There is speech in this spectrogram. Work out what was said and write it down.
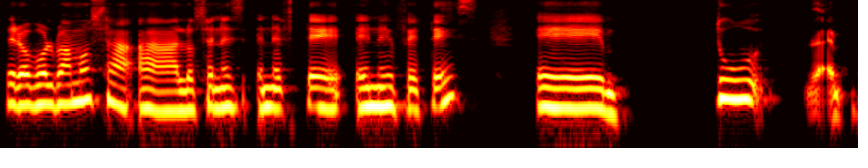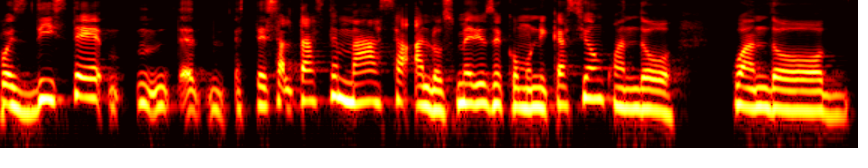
Pero volvamos a, los NFT, NFTs. Eh, tú eh, pues diste, mm, te saltaste más a, los medios de comunicación cuando cuando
